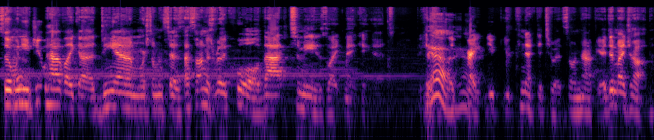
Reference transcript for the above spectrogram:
So when you do have like a DM where someone says that song is really cool, that to me is like making it. Because yeah, like, yeah. great. You, you connected to it. So I'm happy. I did my job.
